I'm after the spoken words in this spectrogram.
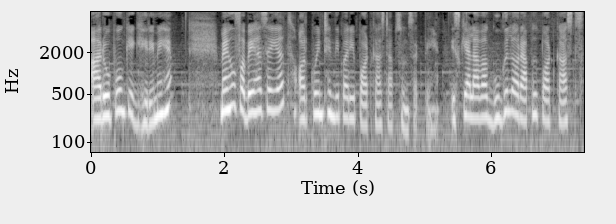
आरोपों के घेरे में है। मैं हूँ फबेहा सैयद और क्विंट हिंदी पर ये पॉडकास्ट आप सुन सकते हैं। इसके अलावा गूगल और एप्पल पॉडकास्ट्स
